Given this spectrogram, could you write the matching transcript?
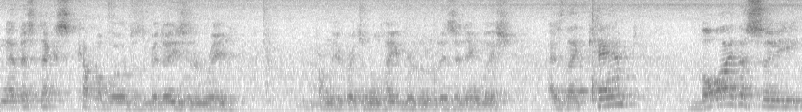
Now, this next couple of words is a bit easier to read from the original Hebrew than it is in English. As they camped by the sea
